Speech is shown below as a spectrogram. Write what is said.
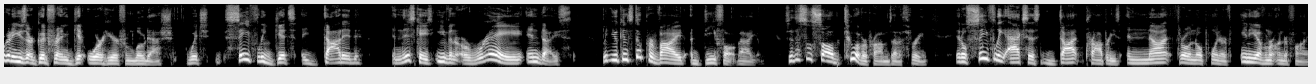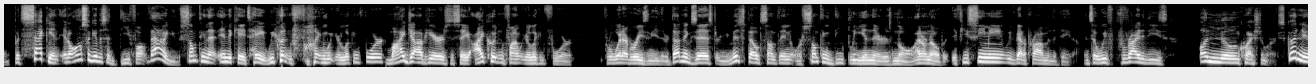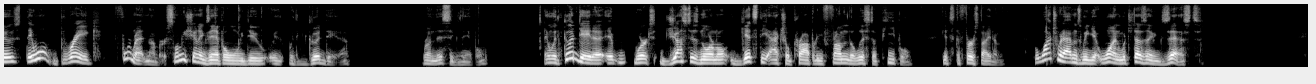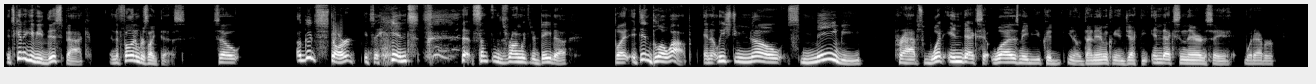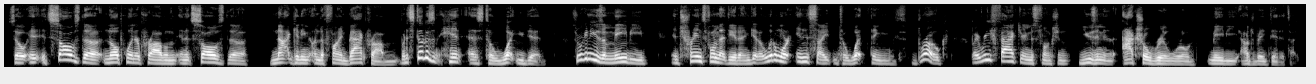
We're going to use our good friend getOr here from Lodash, which safely gets a dotted, in this case, even array indice, but you can still provide a default value. So this will solve two of our problems out of three. It'll safely access dot properties and not throw a null pointer if any of them are undefined. But second, it'll also give us a default value, something that indicates, hey, we couldn't find what you're looking for. My job here is to say, I couldn't find what you're looking for for whatever reason. Either it doesn't exist or you misspelled something or something deeply in there is null. I don't know, but if you see me, we've got a problem in the data. And so we've provided these unknown question marks. Good news, they won't break format numbers. So let me show an example when we do with, with good data. Run this example. And with good data, it works just as normal, gets the actual property from the list of people, gets the first item. But watch what happens when we get one, which doesn't exist. It's going to give you this back, and the phone number is like this. So a good start, it's a hint that something's wrong with your data, but it didn't blow up. And at least you know maybe perhaps what index it was. Maybe you could, you know, dynamically inject the index in there to say whatever. So it, it solves the null pointer problem and it solves the not getting undefined back problem, but it still doesn't hint as to what you did. So we're going to use a maybe and transform that data and get a little more insight into what things broke by refactoring this function using an actual real world maybe algebraic data type.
